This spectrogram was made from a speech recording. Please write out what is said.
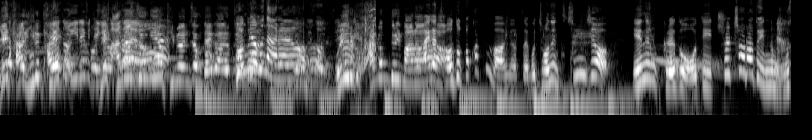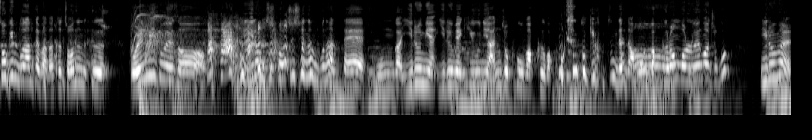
얘 다 이름 다 얘도 바꿨- 이름이 되게 얘 많아요. 김현정이에요 김현정 내가 알고 분명은 알아요. 왜 이렇게 가명들이 많아? 아, 그러니까 저도 똑같은 마음이었어요. 뭐 저는 심지어 얘는 그래도 어디 출처라도 있는 무속인 분한테 받았죠. 저는 그 월미도에서 이름 지어주시는 분한테 뭔가 이름이 이름의 기운이 안 좋고 막 그막 포춘 쿠키 같은데 나온 어. 막 그런 걸로 해가지고 이름을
